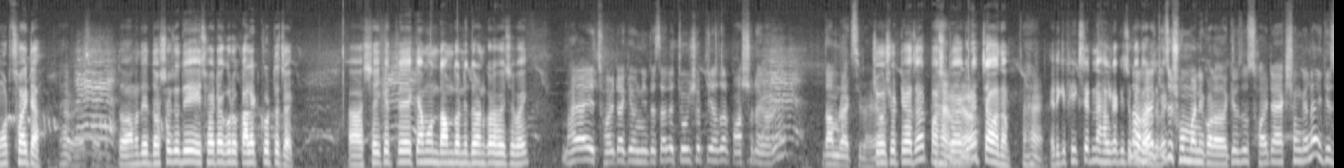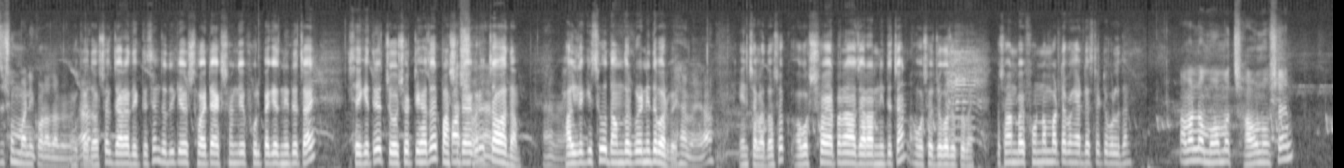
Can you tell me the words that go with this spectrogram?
মোট ছয়টা। হ্যাঁ ছয়টা। তো আমাদের দর্শক যদি এই ছয়টা গরু কালেক্ট করতে চায় সেই ক্ষেত্রে কেমন দাম দর নির্ধারণ করা হয়েছে ভাই? ভাইয়া এই ছয়টা কেউ নিতে চাইলে চৌষট্টি হাজার পাঁচশো টাকা করে দাম রাখছি ভাইয়া। চৌষট্টি হাজার পাঁচশো হ্যাঁ টাকা করে চাওয়া দাম। হ্যাঁ। এটা কি ফিক্সড না হালকা কিছু ভাই কিছু সম্মানই করা যাবে। যদি ছয়টা একসঙ্গে কিছু সম্মানই করা যাবে ওকে দর্শক যারা দেখতেছেন যদি কেউ ছয়টা একসঙ্গে ফুল প্যাকেজ নিতে চায় সেই ক্ষেত্রে চৌষট্টি হাজার পাঁচশো টাকা করে হ্যাঁ। চাওয়া দাম। হ্যাঁ হালকা কিছু দাম দর করে নিতে পারবে। হ্যাঁ ভাইয়া। দর্শক অবশ্যই আপনারা যারা নিতে চান অবশ্যই যোগাযোগ করবেন। তো শাওন ভাই ফোন নাম্বারটা এবং অ্যাড্রেসটা একটু বলে দেন। আমার নাম মোহাম্মদ শাওন হোসেন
